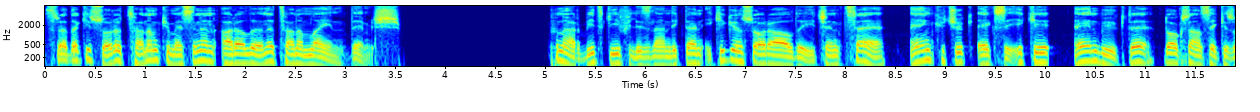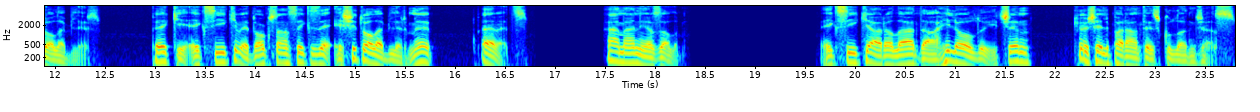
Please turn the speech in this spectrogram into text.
Sıradaki soru tanım kümesinin aralığını tanımlayın demiş. Pınar bitkiyi filizlendikten 2 gün sonra aldığı için t en küçük eksi 2, en büyük de 98 olabilir. Peki, eksi 2 ve 98'e eşit olabilir mi? Evet. Hemen yazalım. Eksi 2 aralığa dahil olduğu için köşeli parantez kullanacağız.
